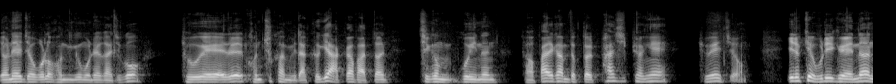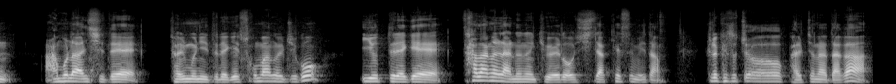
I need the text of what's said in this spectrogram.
연회적으로 헌금을 해가지고 교회를 건축합니다. 그게 아까 봤던 지금 보이는 저 빨간 벽돌 80평의 교회죠. 이렇게 우리 교회는 암울한 시대 젊은이들에게 소망을 주고 이웃들에게 사랑을 나누는 교회로 시작했습니다. 그렇게 해서 쭉 발전하다가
